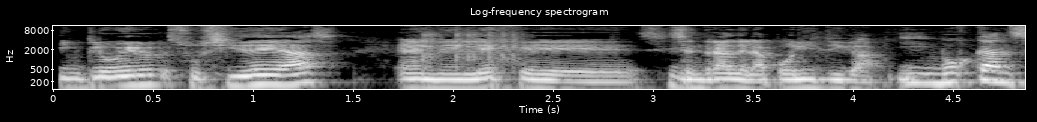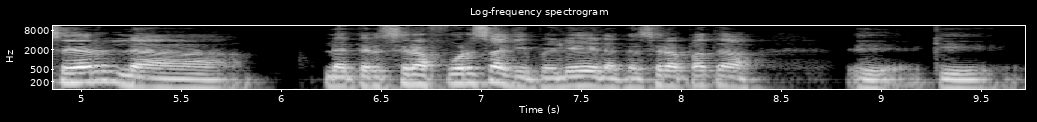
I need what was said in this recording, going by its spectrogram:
incluir sus ideas en el eje Sí. central de la política. y buscan ser la, la tercera fuerza que pelee, la tercera pata eh, que,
